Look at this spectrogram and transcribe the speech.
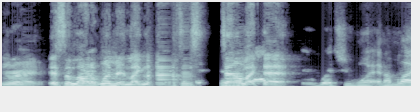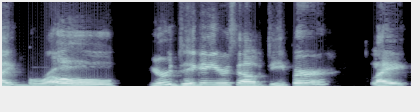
Right. It's a lot of women. Like, not to sound like that. What you want. And I'm like, bro, you're digging yourself deeper, like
